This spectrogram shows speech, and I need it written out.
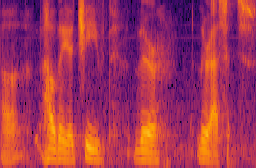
uh, how they achieved their, their assets.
